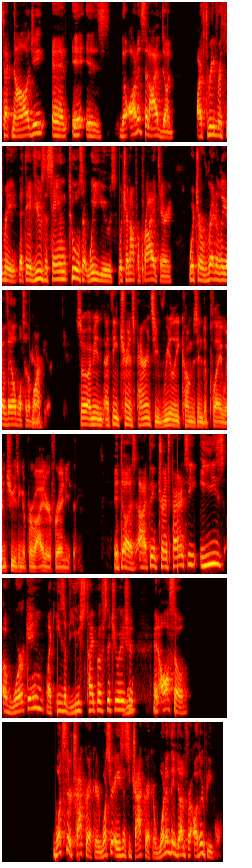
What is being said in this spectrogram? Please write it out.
technology, and it is the audits that I've done are three for three that they've used the same tools that we use, which are not proprietary, which are readily available to the yeah. market. So, I mean, I think transparency really comes into play when choosing a provider for anything. It does. I think transparency, ease of working, like ease of use type of situation, mm-hmm. and also what's their track record? What's their agency track record? What have they done for other people?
